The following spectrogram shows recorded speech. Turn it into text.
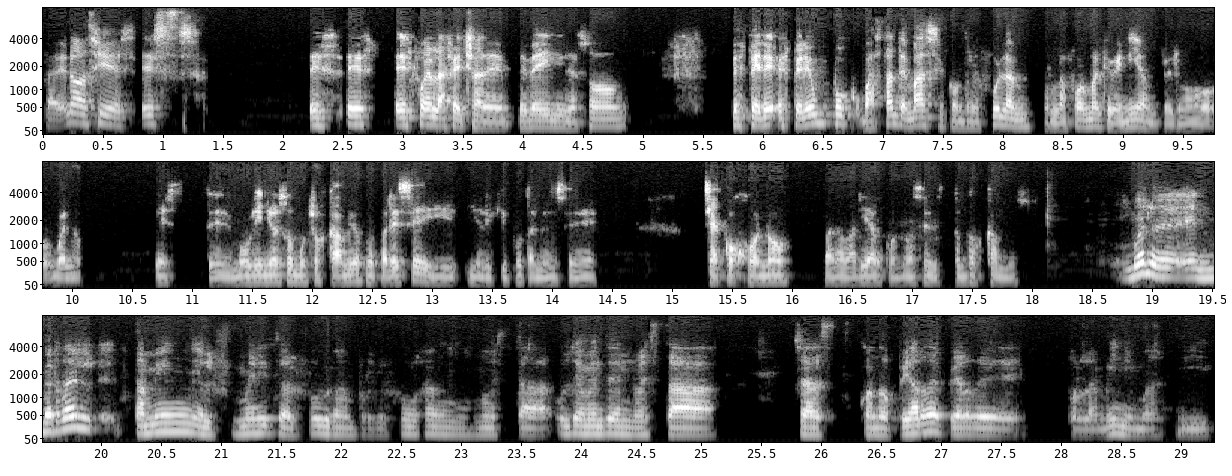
Vale, No, sí, es, es, es, es, es- fue la fecha de, de Bale y de Son. Esperé, esperé un poco, bastante más contra el Fulham por la forma que venían, pero bueno, este, Mourinho hizo muchos cambios, me parece, y, y el equipo también se, se acojonó para variar cuando hace tantos cambios. Bueno, en verdad el- también el mérito del Fulham, porque el Fulham no está, últimamente no está, o sea, cuando pierde, pierde por la mínima. Y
